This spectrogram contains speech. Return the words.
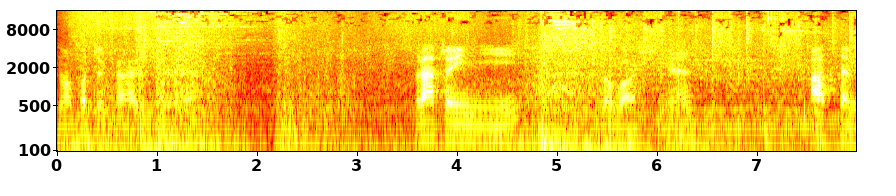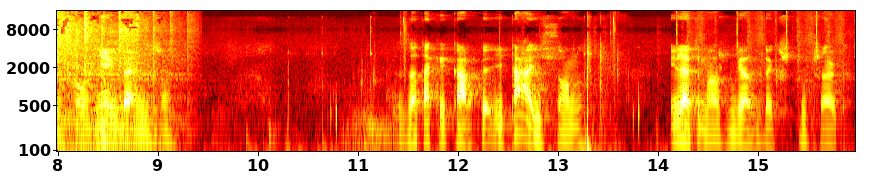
No poczekajmy. Raczej nic. No właśnie. Asenko, niech będzie. Za takie karty i Tyson. Ile ty masz gwiazdek sztuczek?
